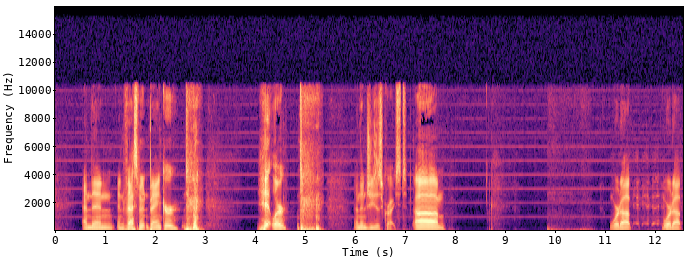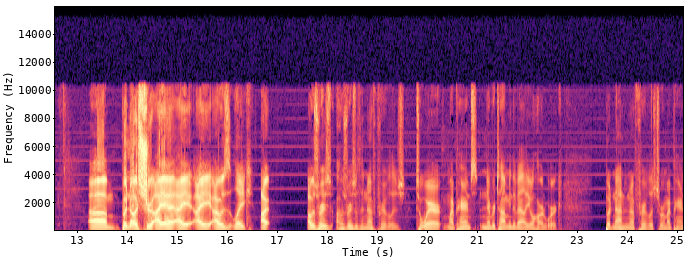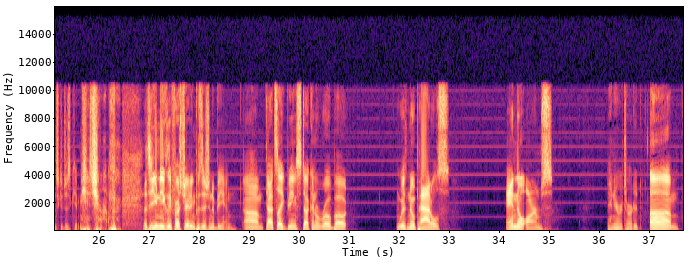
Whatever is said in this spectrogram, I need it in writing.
and then investment banker, Hitler, and then Jesus Christ. Um, word up, word up. Um, but no, it's true. I uh, I I I was like I I was raised I was raised with enough privilege to where my parents never taught me the value of hard work. but not enough privilege to where my parents could just give me a job. that's a uniquely frustrating position to be in. Um, that's like being stuck in a rowboat with no paddles and no arms, and you're retarded. Um,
